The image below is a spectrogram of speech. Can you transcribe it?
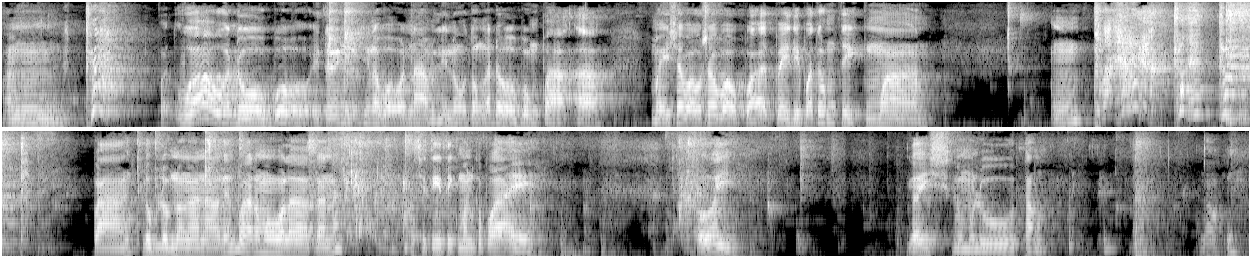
Mmm. Wow, adobo. Ito yung sinabawan namin. Linutong adobong pa. Ah, may sabaw-sabaw pa. Eh, Pwede pa tong tikman. Mm. Pang, lublob na nga natin para mawala ka na. Kasi titikman ka pa eh. Oy. Guys, lumulutang. Naku.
